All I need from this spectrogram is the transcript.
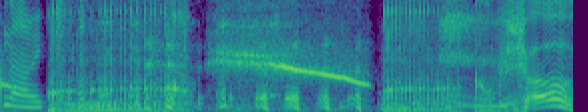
Snark. Oh.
